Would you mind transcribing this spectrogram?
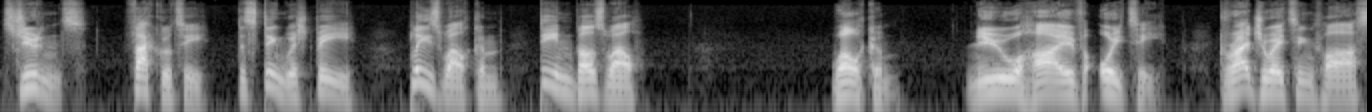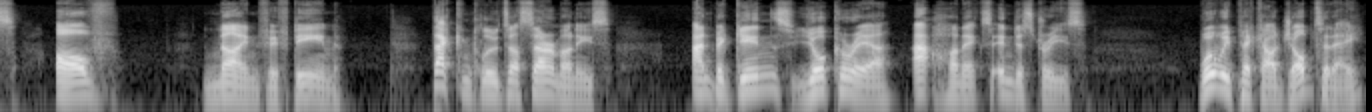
Students, faculty, distinguished B, please welcome Dean Buzzwell. Welcome, new Hive Oity, graduating class of 915. That concludes our ceremonies and begins your career at Honex Industries. Will we pick our job today?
